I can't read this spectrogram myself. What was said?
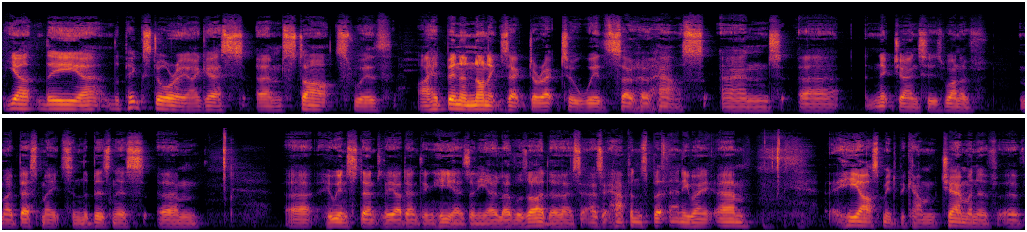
Yeah, the uh, the Pig story, I guess, um, starts with I had been a non-exec director with Soho House, and uh, Nick Jones, who's one of my best mates in the business. Um, uh, who incidentally I don't think he has any O levels either, as, as it happens. But anyway, um, he asked me to become chairman of, of,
